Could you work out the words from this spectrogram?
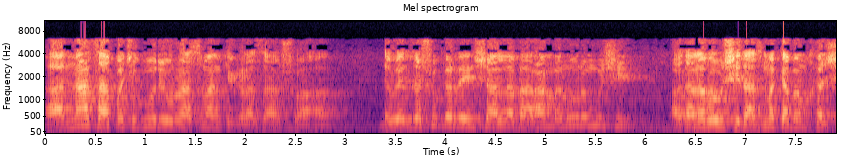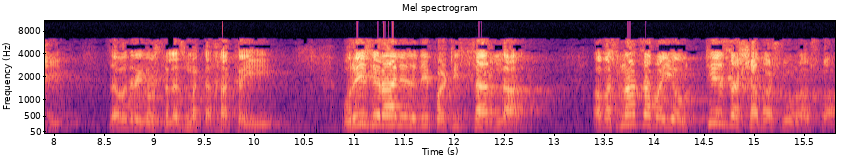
ناسا په چګوري ور اسمان کې ګړزا شو د ویل زه شکر دې ان شاء الله باران به نورم وشي او دغه به وشي د ازمکه بم خشي زودرګه واستل ازمکه خکې ورې زراله دې پټي سر لا او بس نه څه په یو تیزه شبه شوړه شو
